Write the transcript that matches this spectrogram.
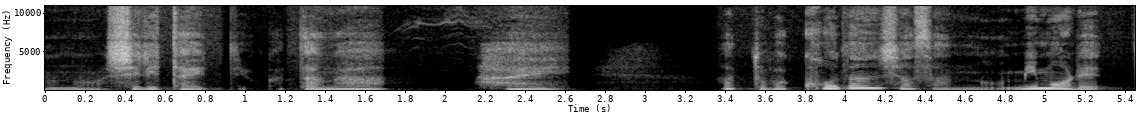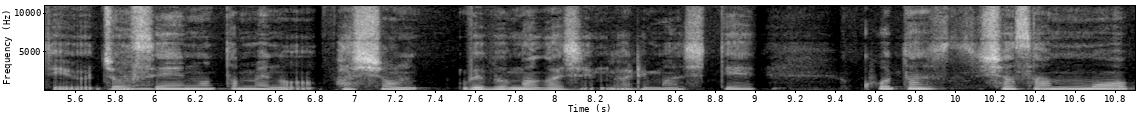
あの知りたいっていう方がはい。あとは講談社さんのミモレっていう女性のためのファッションウェブマガジンがありまして講談社さんも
